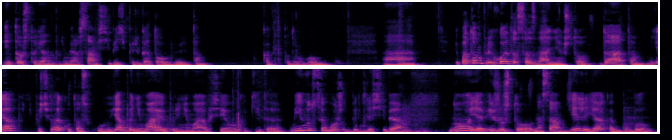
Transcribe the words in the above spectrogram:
И то, что я, например, сам себе теперь готовлю или там как-то по-другому. А, и потом приходит осознание, что да, там я по человеку тоскую, я понимаю и принимаю все его какие-то минусы, может быть, для себя, но я вижу, что на самом деле я как бы был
